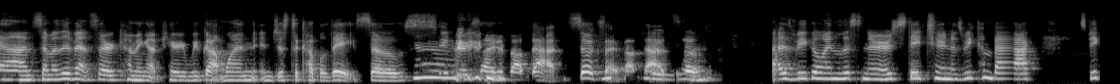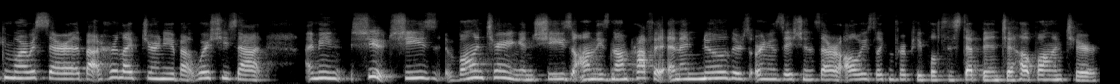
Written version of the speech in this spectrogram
and some of the events that are coming up here. We've got one in just a couple of days. So super excited about that. So excited about that. So as we go in, listeners, stay tuned as we come back, speaking more with Sarah about her life journey, about where she's at. I mean, shoot, she's volunteering and she's on these nonprofit. And I know there's organizations that are always looking for people to step in to help volunteer,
